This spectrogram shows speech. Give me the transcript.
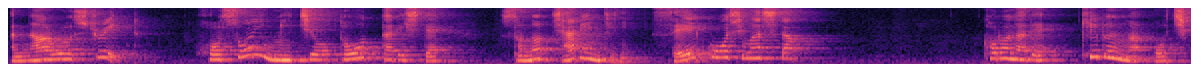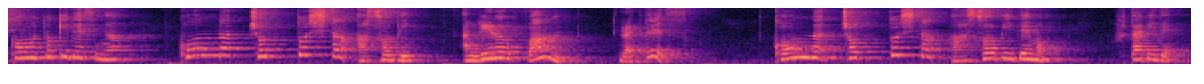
a narrow street 細い道を通ったりして、そのチャレンジに成功しました。コロナで気分が落ち込む時ですが、こんなちょっとした遊び、a little fun like this こんなちょっとした遊びでも二人で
